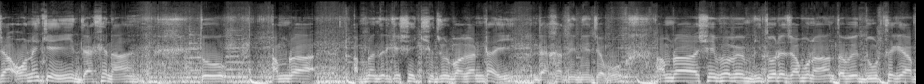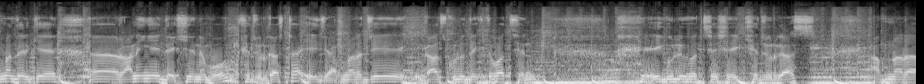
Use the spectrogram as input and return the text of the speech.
যা অনেকেই দেখে না। তো আমরা আপনাদেরকে সেই খেজুর বাগানটাই দেখাতে নিয়ে যাব। আমরা সেইভাবে ভিতরে যাব না, তবে দূর থেকে আপনাদেরকে রানিংয়েই দেখিয়ে নেব খেজুর গাছটা। এই যে আপনারা যে গাছগুলো দেখতে পাচ্ছেন, এইগুলি হচ্ছে সেই খেজুর গাছ। আপনারা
